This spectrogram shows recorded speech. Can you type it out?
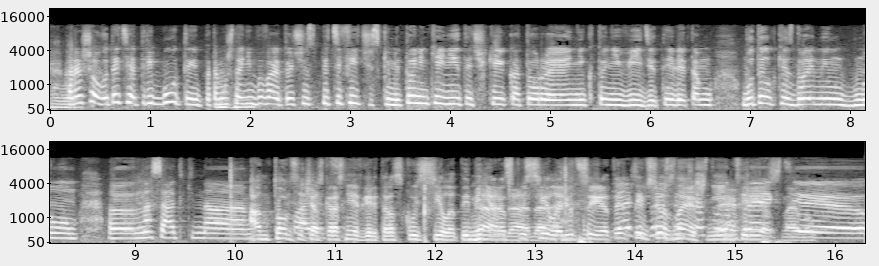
вот. Хорошо, вот эти атрибуты, потому что они бывают очень специфическими. Тоненькие ниточки, которые никто не видит, или там бутылки с двойным дном, э, насадки на Антон сейчас палец. краснеет, говорит, раскусила, ты меня Да, да, раскусила, да. Люция, ты, Я ты все знаешь, неинтересно. В проекте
